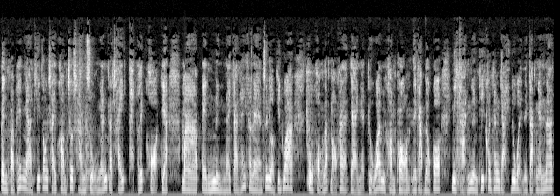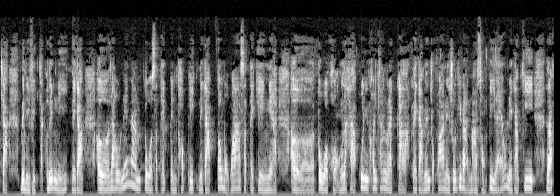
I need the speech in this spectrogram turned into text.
เป็นประเภทงานที่ต้องใช้ความเชี่ยวชาญสูงงั้นจะใช้ track record เนี่ยมาเป็นหนึ่งในการให้คะแนน ซึ่งเราคิดว่าตัวของรับเหมาขนาดใหญ่เนี่ยถือว่ามีความพร้อมนะครับแล้วก็มีฐานเงินที่ค่อนข้างใหญ่ด้วยนะครับงั้นน่าจะ benefit จากเรื่องนี้นะครับเออเราแนะนำตัว STEC เป็น top pick นะครับต้องบอกว่า STEC เองเนี่ยเออตัวของราคาหุ้นค่อนข้าง laggard นะครับเนื่องจากว่าในช่วงที่ผ่านมา 2 ปีแล้วนะครับที่รับ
